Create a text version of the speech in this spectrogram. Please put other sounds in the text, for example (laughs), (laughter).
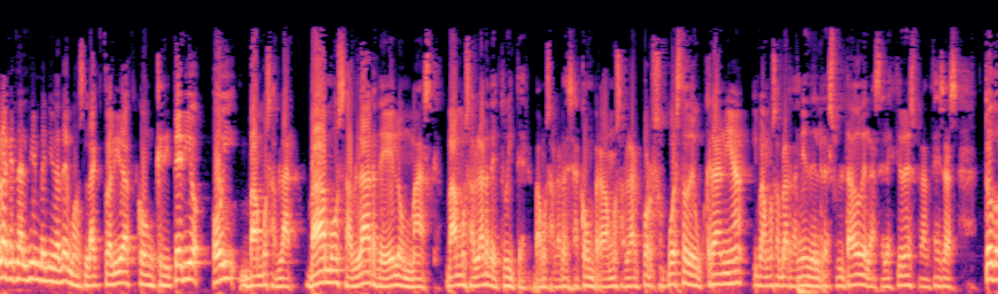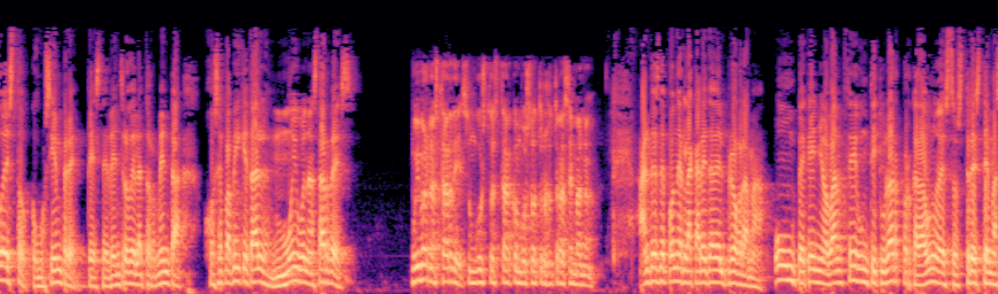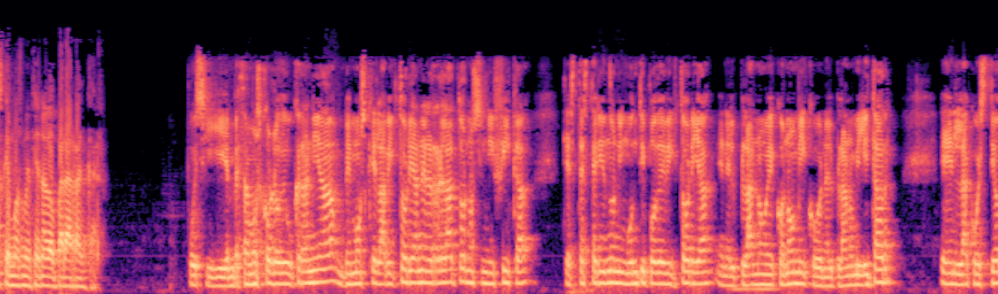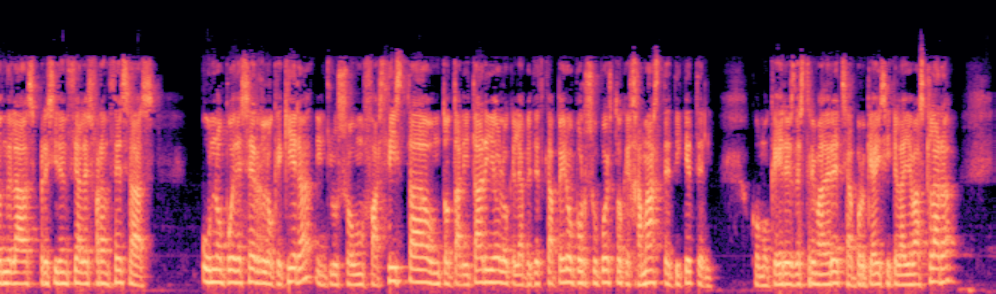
Hola, ¿qué tal? Bienvenido a Demos, la actualidad con criterio. Hoy vamos a hablar, vamos a hablar de Elon Musk, vamos a hablar de Twitter, vamos a hablar de esa compra, vamos a hablar por supuesto de Ucrania y vamos a hablar también del resultado de las elecciones francesas. Todo esto, como siempre, desde dentro de la tormenta. José Papi, ¿qué tal? Muy buenas tardes. Muy buenas tardes, un gusto estar con vosotros otra semana. Antes de poner la careta del programa, un pequeño avance, un titular por cada uno de estos tres temas que hemos mencionado para arrancar. Pues si empezamos con lo de Ucrania, vemos que la victoria en el relato no significa que estés teniendo ningún tipo de victoria en el plano económico, en el plano militar. En la cuestión de las presidenciales francesas, uno puede ser lo que quiera, incluso un fascista, un totalitario, lo que le apetezca, pero por supuesto que jamás te etiqueten como que eres de extrema derecha, porque ahí sí que la llevas clara.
